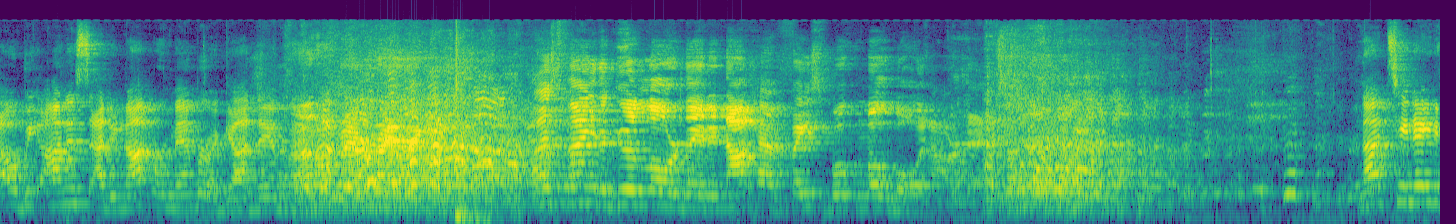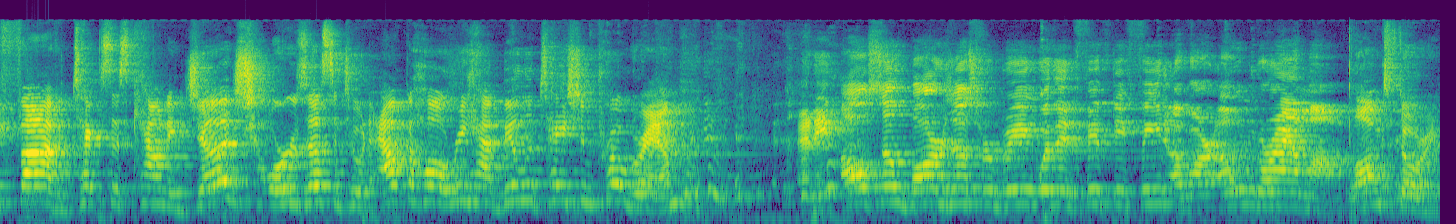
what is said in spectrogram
I will be honest, I do not remember a goddamn I thing. don't remember anything. Let's thank the good Lord they did not have Facebook mobile in our day. 1985, a Texas County judge orders us into an alcohol rehabilitation program. And he also bars us from being within 50 feet of our own grandma. Long story.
